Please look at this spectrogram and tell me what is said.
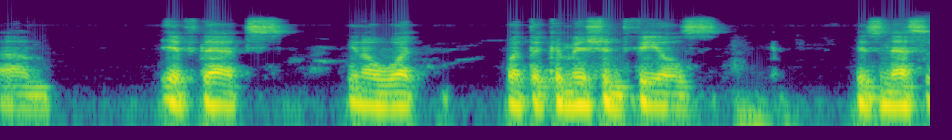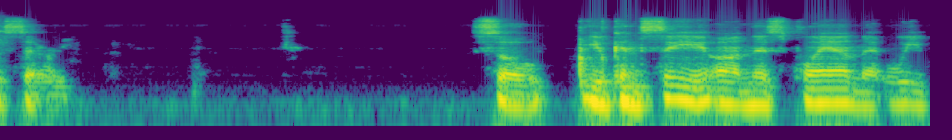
Um, if that's, you know, what, what the commission feels is necessary. So you can see on this plan that we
